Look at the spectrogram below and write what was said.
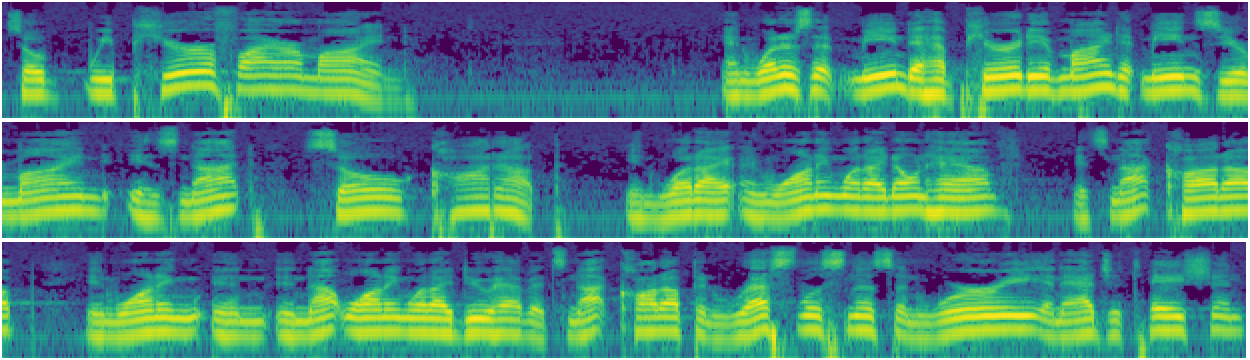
So we purify our mind. And what does it mean to have purity of mind? It means your mind is not so caught up in what I and wanting what I don't have. It's not caught up in wanting in, in not wanting what I do have. It's not caught up in restlessness and worry and agitation.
